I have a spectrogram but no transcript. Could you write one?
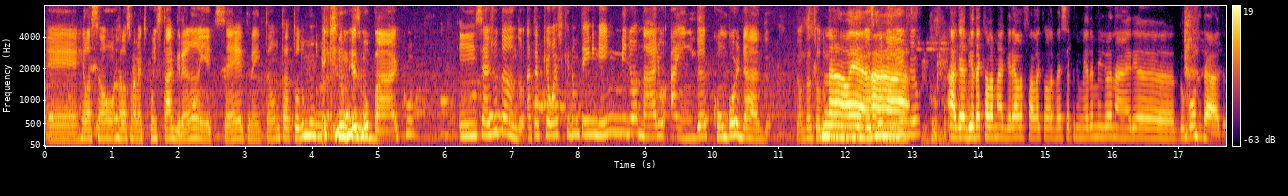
é, relação, relacionamento com Instagram e etc. Então tá todo mundo meio que no mesmo barco e se ajudando. Até porque eu acho que não tem ninguém milionário ainda com bordado. Então tá todo mundo Não, no é, mesmo a- nível. A Gabi daquela magrela fala que ela vai ser a primeira milionária do bordado.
